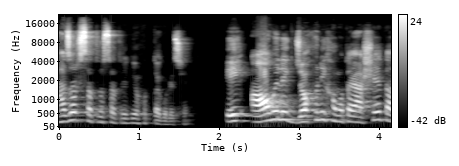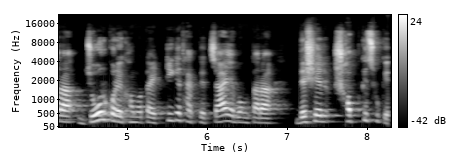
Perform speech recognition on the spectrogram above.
হাজার ছাত্রছাত্রীকে হত্যা করেছে। এই আওয়ামী লীগ যখনই ক্ষমতায় আসে, তারা জোর করে ক্ষমতায় টিকে থাকতে চায় এবং তারা দেশের সবকিছুকে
